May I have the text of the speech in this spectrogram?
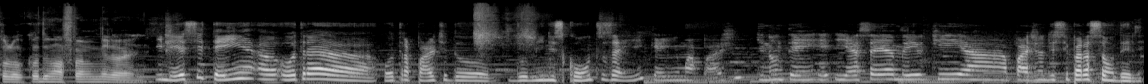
Colocou de uma forma melhor. E nesse tem a outra outra parte do, do Minis Contos aí, que é em uma página, que não tem. E, e essa é meio que a página de separação dele.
